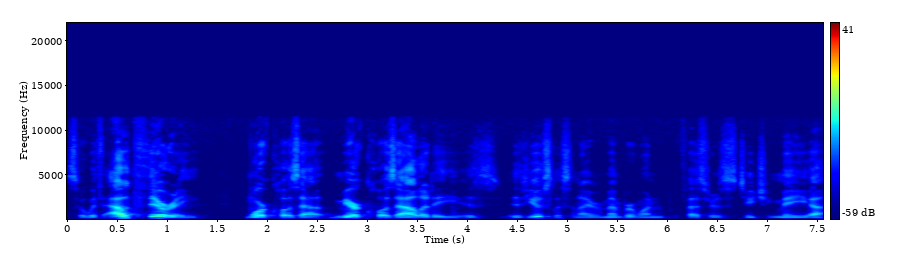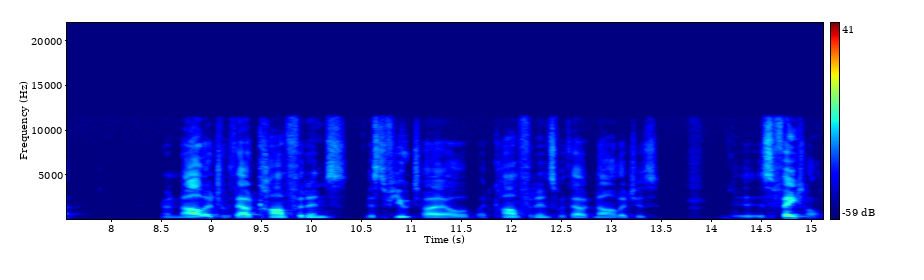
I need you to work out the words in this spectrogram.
So without theory, mere causality is, is useless. And I remember one professor teaching me, uh, you know, knowledge without confidence is futile, but confidence without knowledge is, is fatal.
